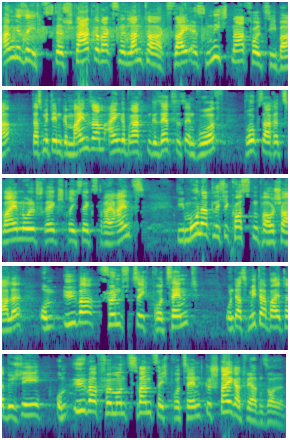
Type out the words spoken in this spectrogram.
Angesichts des stark gewachsenen Landtags sei es nicht nachvollziehbar, dass mit dem gemeinsam eingebrachten Gesetzentwurf Drucksache 20-631 die monatliche Kostenpauschale um über 50% und das Mitarbeiterbudget um über 25% gesteigert werden sollen.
